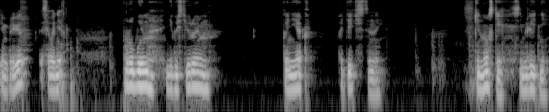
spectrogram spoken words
Всем привет! Сегодня пробуем, дегустируем коньяк отечественный. Киновский, семилетний.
